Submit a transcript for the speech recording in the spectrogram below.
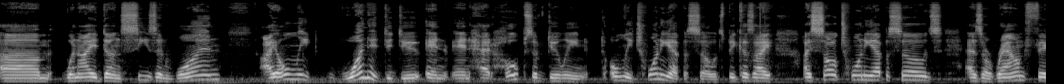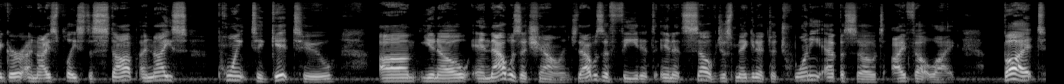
Um, when I had done season one, I only wanted to do and, and had hopes of doing only 20 episodes because I, I saw 20 episodes as a round figure, a nice place to stop, a nice point to get to. Um, you know, and that was a challenge. That was a feat in itself, just making it to 20 episodes, I felt like. But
